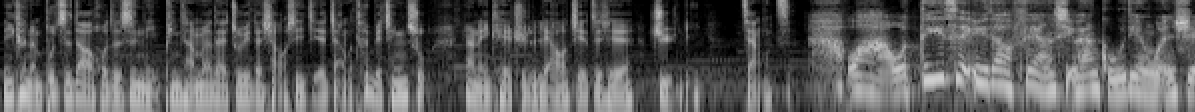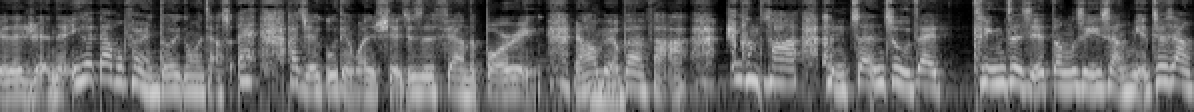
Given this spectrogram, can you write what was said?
你可能不知道，或者是你平常没有在注意的小细节讲的特别清楚，让你可以去了解这些距离。这样子，哇！我第一次遇到非常喜欢古典文学的人呢，因为大部分人都会跟我讲说，哎，他觉得古典文学就是非常的 boring，然后没有办法让他很专注在听这些东西上面，就像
